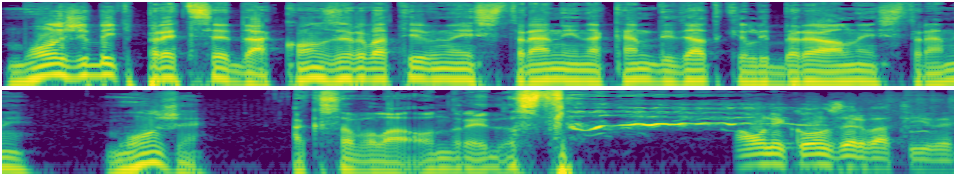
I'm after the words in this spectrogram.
Môže byť predseda konzervatívnej strany na kandidátke liberálnej strany? Môže, ak sa volá Ondrej Dostal. A on je konzervatívec.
